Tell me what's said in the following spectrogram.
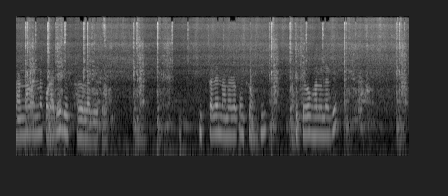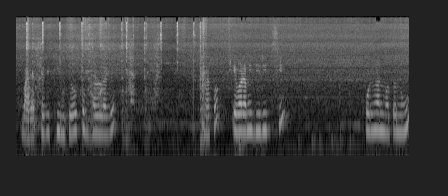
রান্না বান্না করা যায়, বেশ ভালো লাগে এটা শীতকালে নানা রকম সবজি খেতেও ভালো লাগে। বাজার থেকে কিনতেও খুব ভালো লাগে। দেখো, এবার আমি দিয়ে দিচ্ছি পরিমাণ মতো নুন।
